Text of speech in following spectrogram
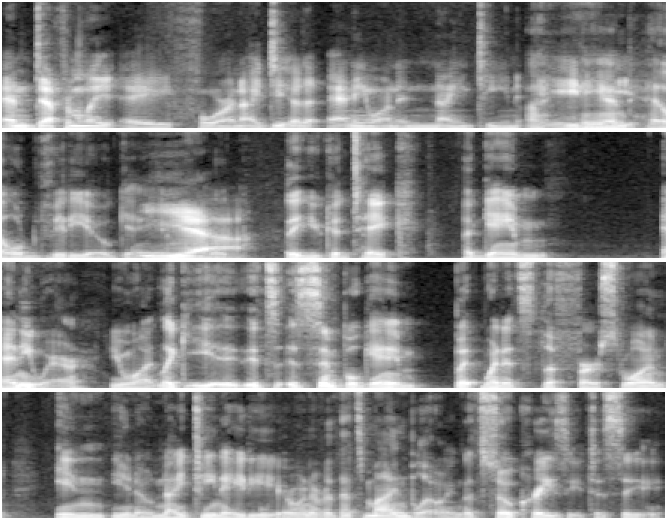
and definitely a foreign idea to anyone in 1980. A 1980. handheld video game. Yeah. that you could take a game anywhere you want. Like it's a simple game, but when it's the first one in you know 1980 or whenever, that's mind blowing. That's so crazy to see,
